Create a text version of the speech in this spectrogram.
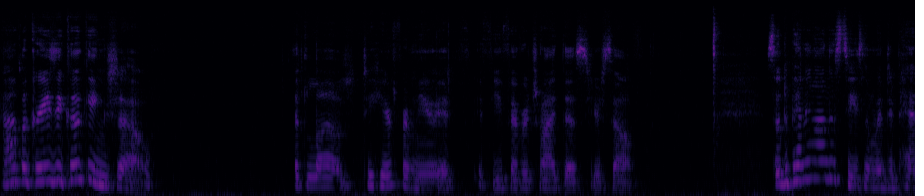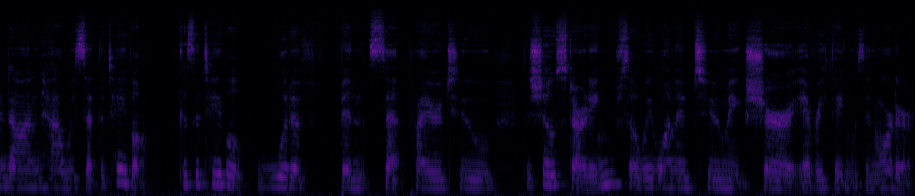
have a crazy cooking show. I'd love to hear from you if, if you've ever tried this yourself. So, depending on the season, would depend on how we set the table, because the table would have been set prior to the show starting, so we wanted to make sure everything was in order.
